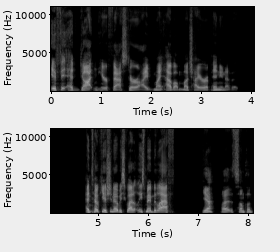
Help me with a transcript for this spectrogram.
if it had gotten here faster, I might have a much higher opinion of it. And Tokyo Shinobi Squad at least made me laugh. Yeah, uh, it's something.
